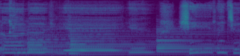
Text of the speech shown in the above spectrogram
说了语言，谁弹着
